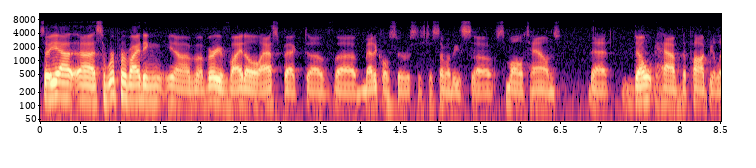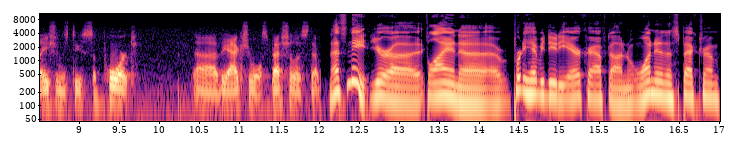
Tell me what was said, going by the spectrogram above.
So yeah, uh, so we're providing you know a very vital aspect of uh, medical services to some of these uh, small towns that don't have the populations to support uh, the actual specialists that That's neat. You're uh, flying a, pretty heavy duty aircraft on one end of the spectrum.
